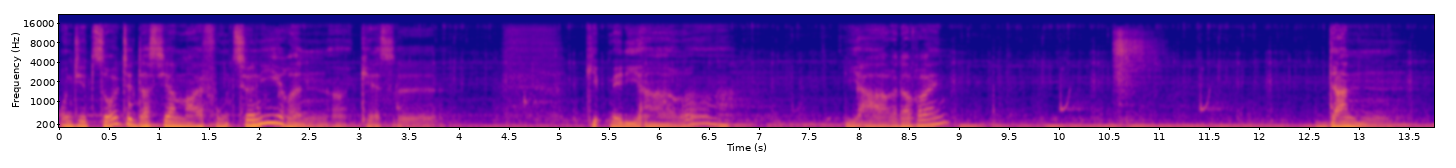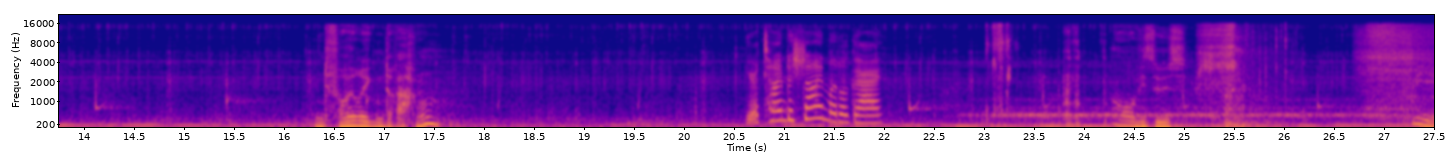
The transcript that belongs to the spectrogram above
Und jetzt sollte das ja mal funktionieren. Kessel. Gib mir die Haare. Die Haare da rein. Dann den feurigen Drachen. Your time to shine, little guy. Oh, wie süß. Wie?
